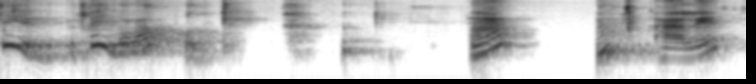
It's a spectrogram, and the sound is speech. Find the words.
vill driver lantbruk. Mm. Härligt.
